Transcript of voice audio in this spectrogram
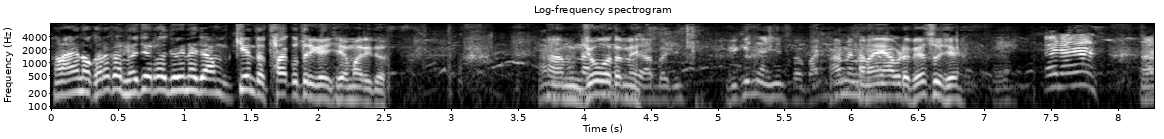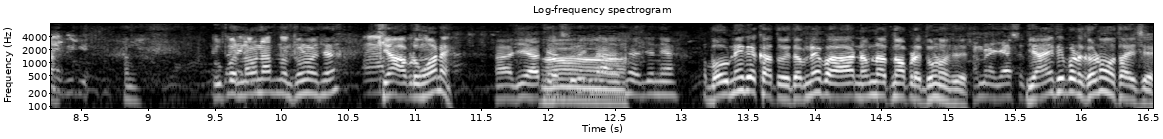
હા એનો ખરેખર નજરો જોઈને જ આમ કેમ તો થાક ઉતરી ગઈ છે અમારી તો. આમ જોવો તમે. અહીંયા આપણે ભેસું છે. ઉપર નવનાથ નો. ધૂણો છે? ક્યાં આપણું જેને બહુ નહીં દેખાતું હોય તમને આ આ નવનાથનો આપણે ધૂણો છે. અહીંથી પણ ઘણો થાય છે.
